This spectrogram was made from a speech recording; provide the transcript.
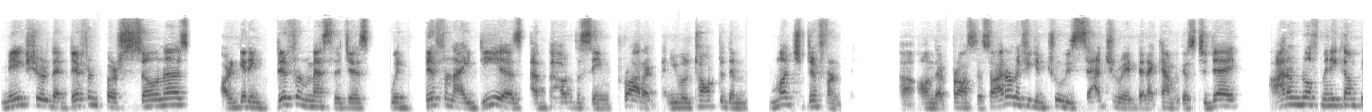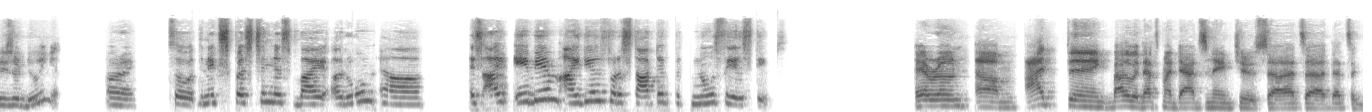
make sure that different personas are getting different messages with different ideas about the same product, and you will talk to them much differently uh, on that process. So I don't know if you can truly saturate that account because today I don't know if many companies are doing it. All right. So the next question is by Arun. Uh, is ABM ideal for a startup with no sales teams? Hey Arun, um, I think. By the way, that's my dad's name too. So that's a that's a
